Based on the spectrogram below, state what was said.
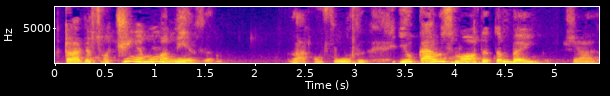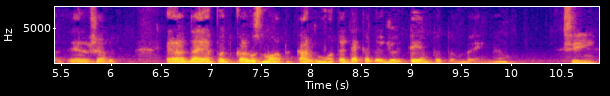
A Cláudia só tinha uma mesa lá com o Fulvio e o Carlos Mota também. Já, já era da época do Carlos Mota. Carlos Mota é década de 80 também, né? Sim.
